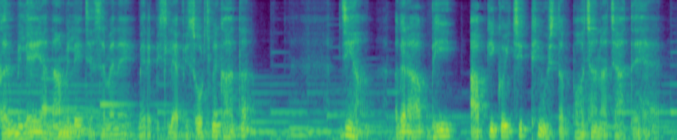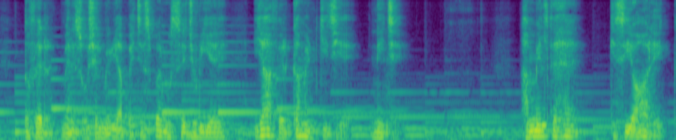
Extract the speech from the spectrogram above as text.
कल मिले या ना मिले, जैसे मैंने मेरे पिछले एपिसोड्स में कहा था। जी हाँ अगर आप भी आपकी कोई चिट्ठी मुझ तक पहुंचाना चाहते हैं तो फिर मेरे सोशल मीडिया पेजेस पर मुझसे जुड़िए या फिर कमेंट कीजिए नीचे। हम मिलते हैं किसी और एक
